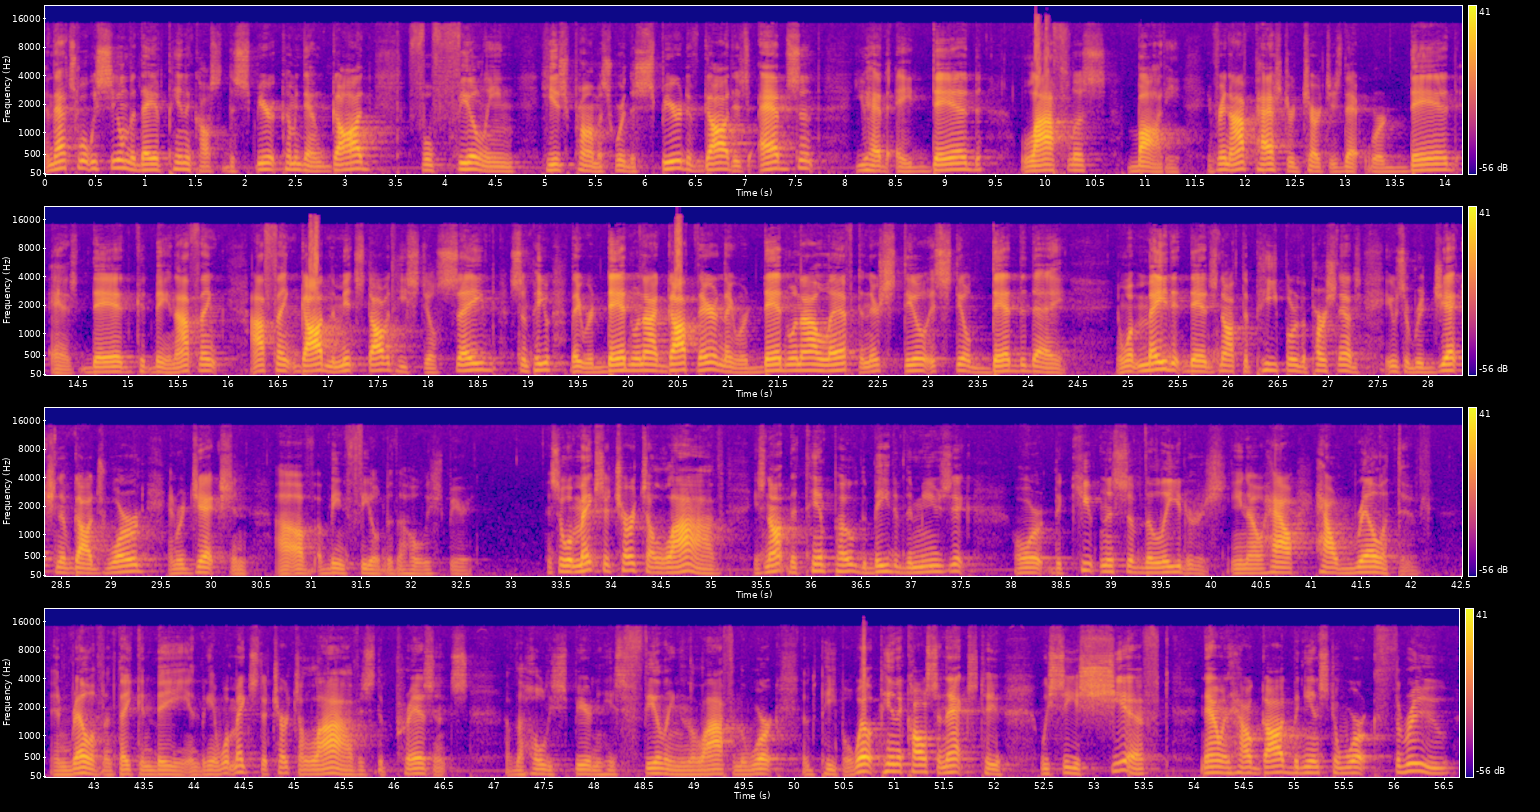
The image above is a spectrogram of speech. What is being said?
And that's what we see on the day of Pentecost the Spirit coming down, God fulfilling His promise. Where the Spirit of God is absent, you have a dead, lifeless body. And friend, I've pastored churches that were dead as dead could be. And I think I thank God in the midst of it, He still saved some people. They were dead when I got there, and they were dead when I left, and they're still, it's still dead today. And what made it dead is not the people or the personalities. It was a rejection of God's Word and rejection uh, of, of being filled with the Holy Spirit. And so, what makes a church alive is not the tempo, the beat of the music, or the cuteness of the leaders, you know, how, how relative and relevant they can be in the beginning. What makes the church alive is the presence of the Holy Spirit and His filling in the life and the work of the people. Well, at Pentecost in Acts 2, we see a shift now in how God begins to work through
